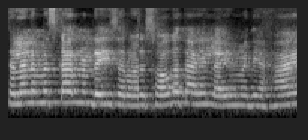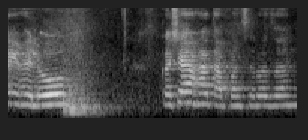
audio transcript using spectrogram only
चला नमस्कार मंडळी. सर्वांचं स्वागत आहे लाईव्हमध्ये. हाय हॅलो कसे आहात आपण सर्वजण?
